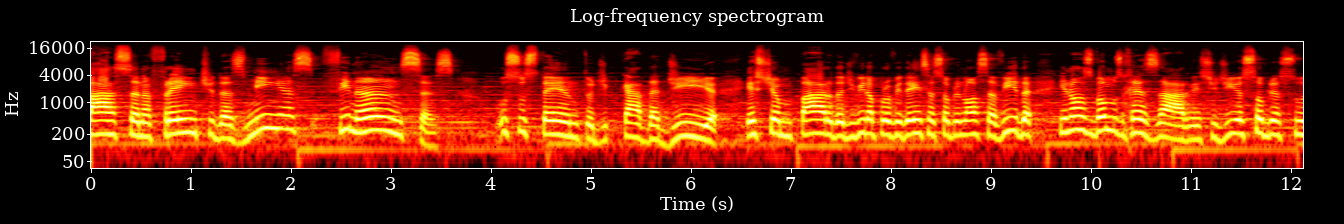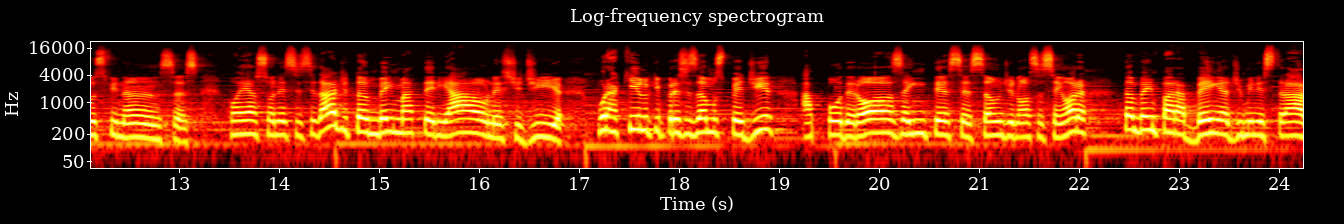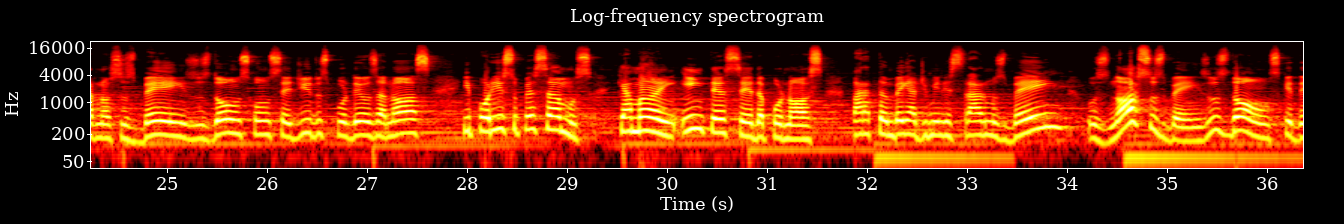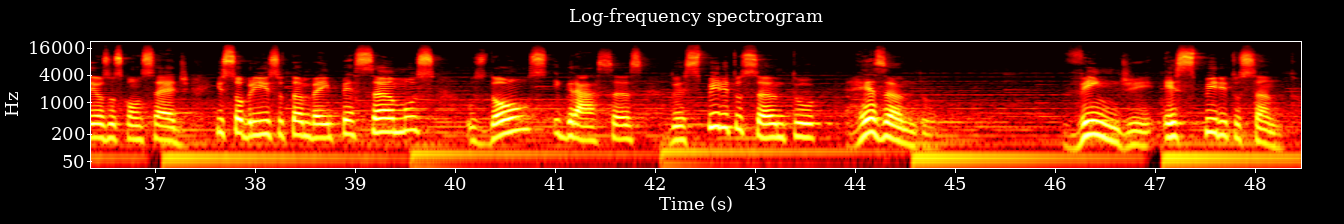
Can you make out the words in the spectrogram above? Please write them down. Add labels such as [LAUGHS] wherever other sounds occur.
passa na frente das minhas finanças, o sustento de cada dia, este amparo da divina providência sobre nossa vida e nós vamos rezar neste dia sobre as suas finanças. Qual é a sua necessidade também material neste dia? Por aquilo que precisamos pedir a poderosa intercessão de Nossa Senhora também para bem administrar nossos bens, os dons concedidos por Deus a nós e por isso peçamos que a Mãe interceda por nós para também administrarmos bem os nossos bens, os dons que Deus nos concede. E sobre isso também peçamos os dons e graças do Espírito Santo, rezando. Vinde, Espírito Santo,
